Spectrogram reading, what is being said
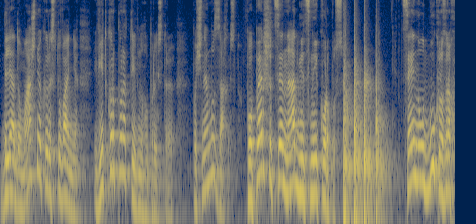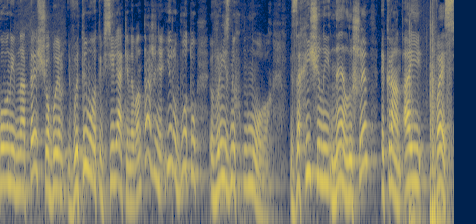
для домашнього користування від корпоративного пристрою. Почнемо з захисту. По-перше, це надміцний корпус. Цей ноутбук розрахований на те, щоб витримувати всілякі навантаження і роботу в різних умовах. Захищений не лише екран, а й весь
